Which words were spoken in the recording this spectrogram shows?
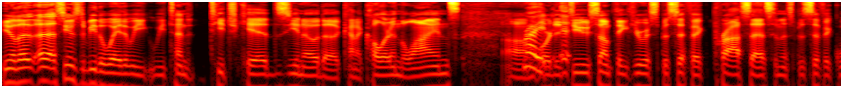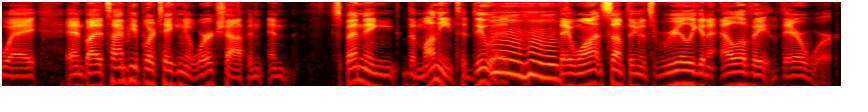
You know, that, that seems to be the way that we, we tend to teach kids, you know, to kind of color in the lines um, right. or to do something through a specific process in a specific way. And by the time people are taking a workshop and, and spending the money to do it, mm-hmm. they want something that's really going to elevate their work.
